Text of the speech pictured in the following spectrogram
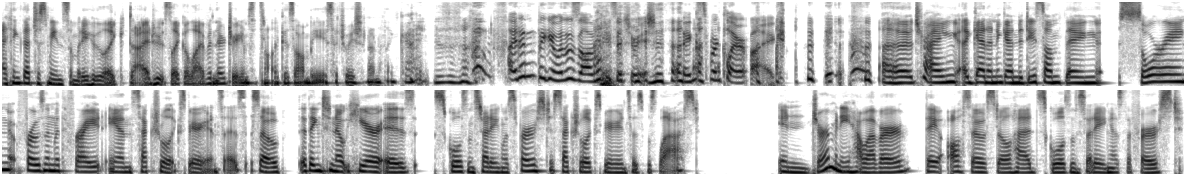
I think that just means somebody who like died who's like alive in their dreams. It's not like a zombie situation. I don't think. I didn't think it was a zombie situation. Thanks for clarifying. uh, trying again and again to do something, soaring, frozen with fright, and sexual experiences. So the thing to note here is schools and studying was first, sexual experiences was last. In Germany, however, they also still had schools and studying as the first,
